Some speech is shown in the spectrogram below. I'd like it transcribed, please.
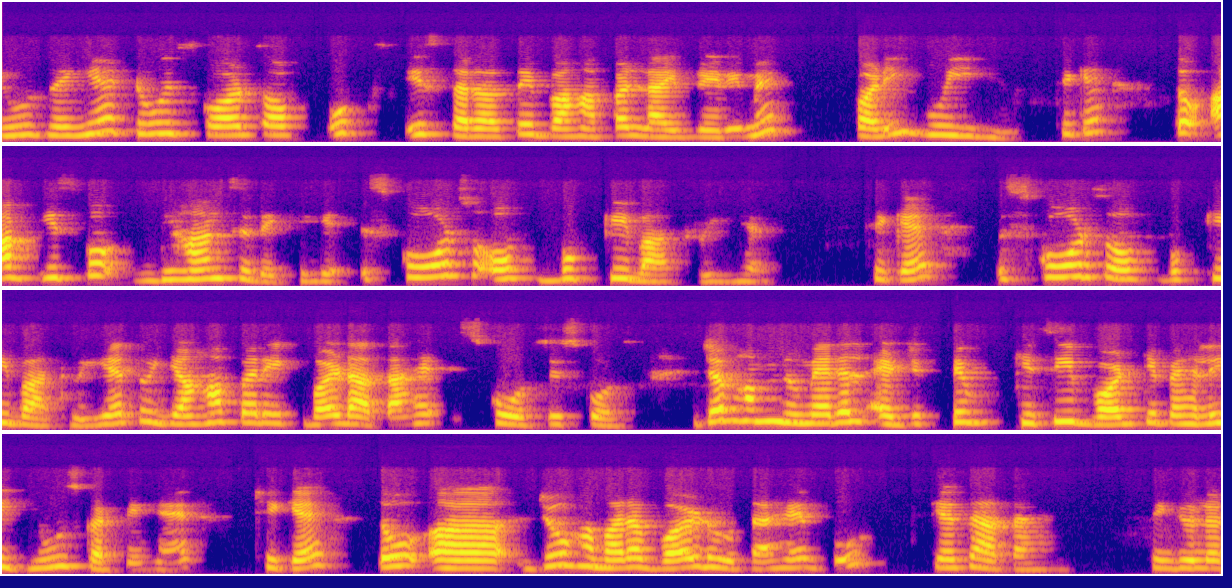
यूज़ नहीं है टू स्कॉर्स ऑफ़ बुक्स इस तरह से वहाँ पर लाइब्रेरी में पड़ी हुई है, ठीक है? तो अब इसको ध्यान से देखेंगे। स्कोर्स ऑफ़ बुक की बात हुई है, ठीक है? स्कोर्स ऑफ़ बुक की बात हुई है तो यहाँ पर एक वर्ड आता है स्कोर्स स्कोर्स जब हम न्यूमेरल एडजेक्टिव किसी वर्ड के पहले यूज़ करते हैं ठीक है? तो जो हमारा वर्ड होता है वो कैसे आता है? सिंगुलर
